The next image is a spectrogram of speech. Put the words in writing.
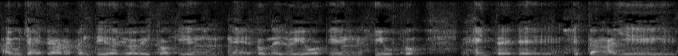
hay mucha gente arrepentida. Yo he visto aquí en eh, donde vivo, aquí en Houston, gente que, que están allí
